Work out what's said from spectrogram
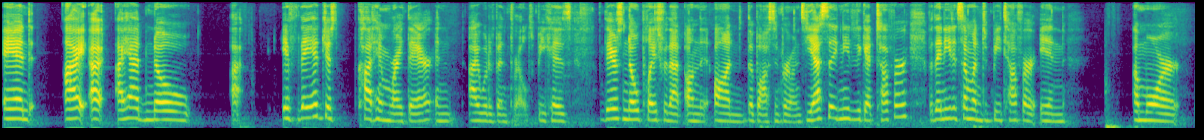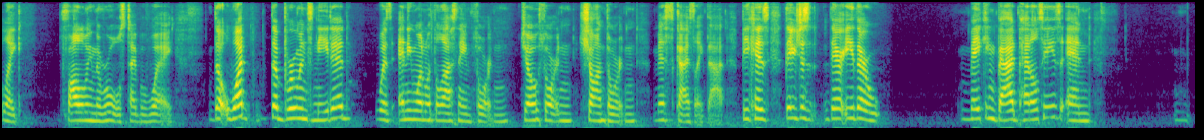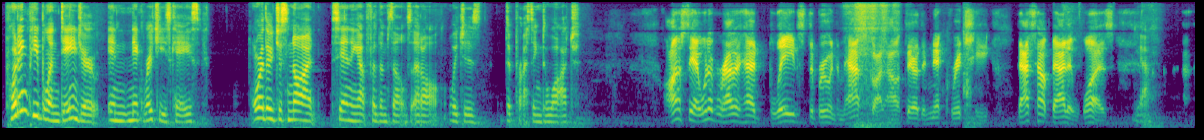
and I I, I had no. I, if they had just caught him right there, and I would have been thrilled because there's no place for that on the on the Boston Bruins. Yes, they needed to get tougher, but they needed someone to be tougher in a more like following the rules type of way. The what the Bruins needed was anyone with the last name Thornton, Joe Thornton, Sean Thornton, miss guys like that because they just they're either making bad penalties and putting people in danger in Nick Ritchie's case or they're just not standing up for themselves at all, which is depressing to watch. Honestly, I would have rather had Blades the Bruins mascot out there than Nick Ritchie. That's how bad it was. Yeah.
